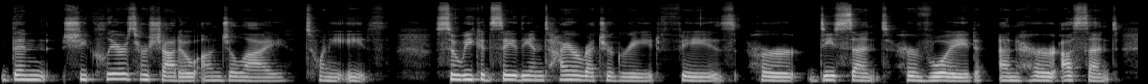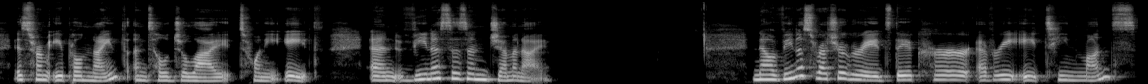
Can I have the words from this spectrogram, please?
then she clears her shadow on July 28th. So we could say the entire retrograde phase, her descent, her void, and her ascent is from April 9th until July 28th. And Venus is in Gemini. Now, Venus retrogrades, they occur every 18 months.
